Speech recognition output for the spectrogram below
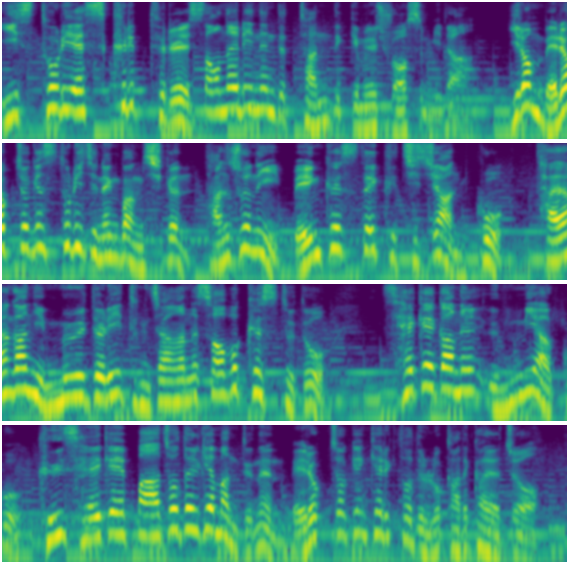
이 스토리의 스크립트를 써내리는 듯한 느낌을 주었습니다. 이런 매력적인 스토리 진행 방식은 단순히 메인 퀘스트에 그치지 않고 다양한 인물들이 등장하는 서브 퀘스트도 세계관을 음미하고 그 세계에 빠져들게 만드는 매력적인 캐릭터들로 가득하였죠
